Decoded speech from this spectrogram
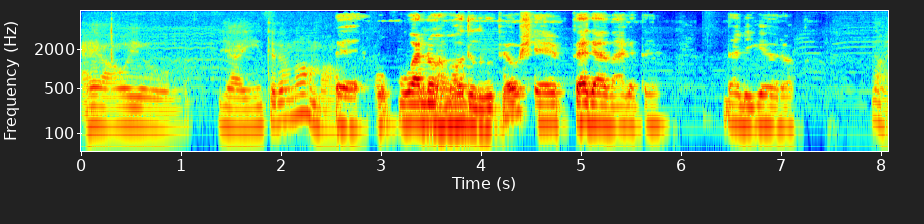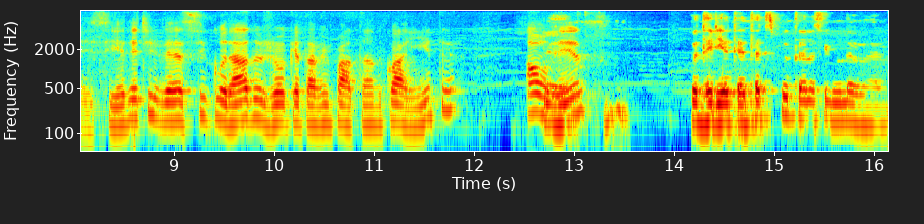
Real e o e a Inter é o normal. É, o, o anormal do grupo é o Sheriff pegar a vaga da, da Liga Europa. Não, e se ele tivesse segurado o jogo que estava empatando com a Inter, talvez. É, poderia até estar tá disputando a segunda vaga.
